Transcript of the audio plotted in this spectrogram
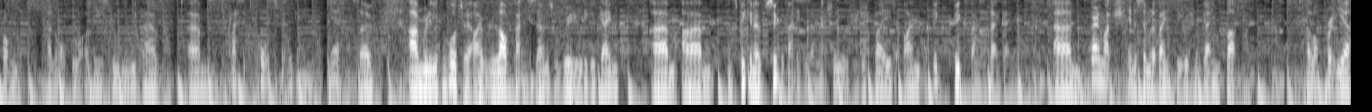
from an awful lot of these 3D re- uh, um, classics ports that we're getting. Yeah, so I'm really looking forward to it. I love Fantasy Zone; it's a really, really good game. Um, um, and speaking of Super Fantasy Zone, actually, which we just played, I'm a big, big fan of that game. Um, very much in a similar vein to the original game, but a lot prettier.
